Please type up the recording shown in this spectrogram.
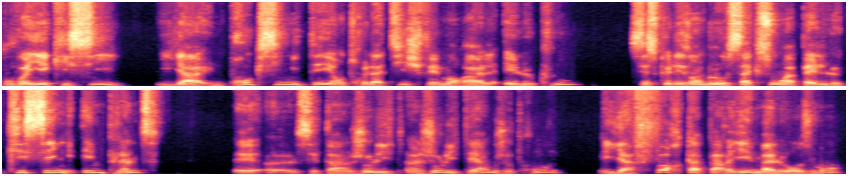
Vous voyez qu'ici, il y a une proximité entre la tige fémorale et le clou. C'est ce que les anglo-saxons appellent le kissing implant. Euh, c'est un joli, terme, je trouve. Et il y a fort à parier, malheureusement,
